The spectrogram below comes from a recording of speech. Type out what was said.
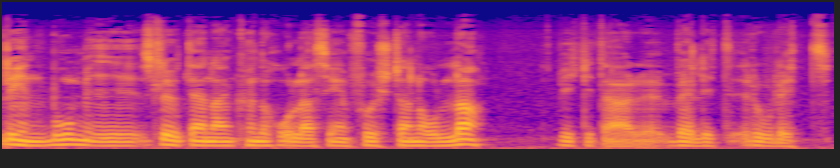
Lindbom i slutändan kunde hålla sin första nolla, vilket är väldigt roligt.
